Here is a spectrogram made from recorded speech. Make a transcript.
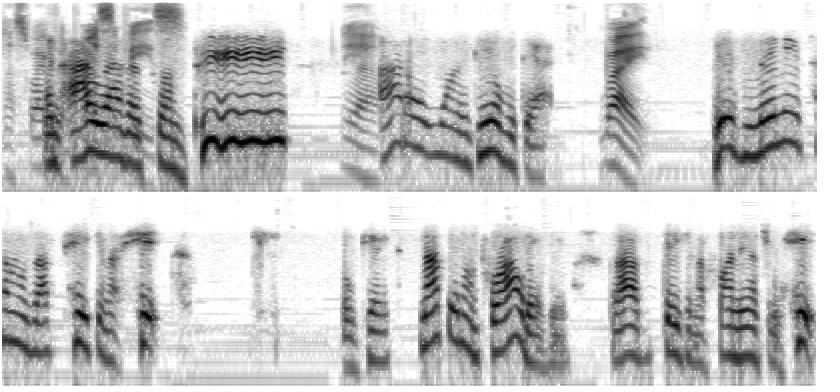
That's right. And I rather some peace. Yeah. I don't want to deal with that. Right. There's many times I've taken a hit. Okay. Not that I'm proud of it, but I've taken a financial hit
